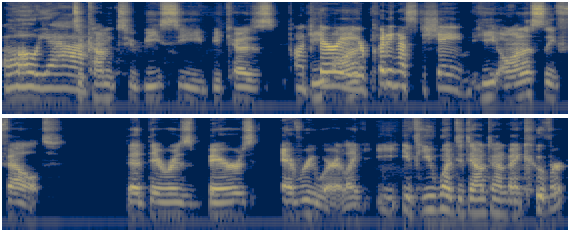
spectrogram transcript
Oh yeah. to come to bc because Ontario, hon- you're putting us to shame. he honestly felt that there was bears everywhere like if you went to downtown vancouver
